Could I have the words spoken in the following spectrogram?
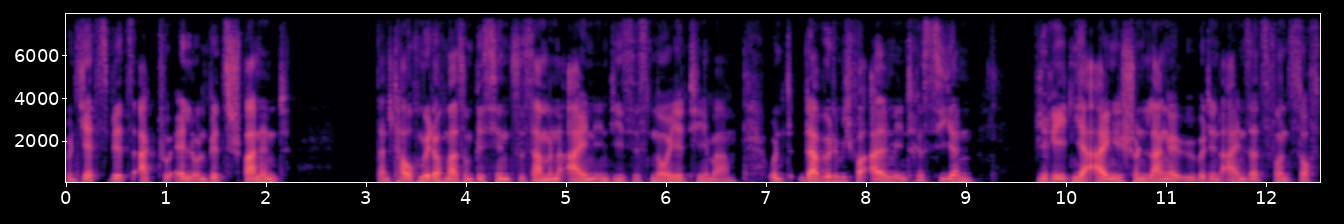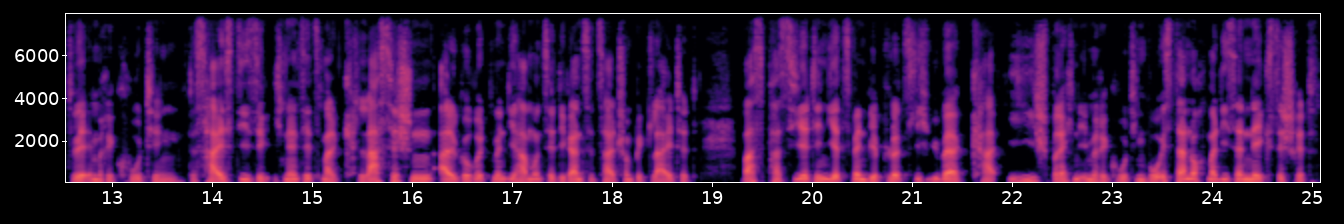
und jetzt wird's aktuell und wird's spannend, dann tauchen wir doch mal so ein bisschen zusammen ein in dieses neue Thema. Und da würde mich vor allem interessieren, wir reden ja eigentlich schon lange über den Einsatz von Software im Recruiting. Das heißt, diese, ich nenne es jetzt mal klassischen Algorithmen, die haben uns ja die ganze Zeit schon begleitet. Was passiert denn jetzt, wenn wir plötzlich über KI sprechen im Recruiting? Wo ist da nochmal dieser nächste Schritt?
